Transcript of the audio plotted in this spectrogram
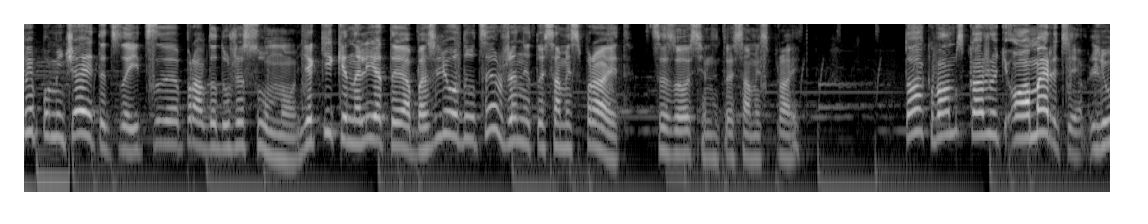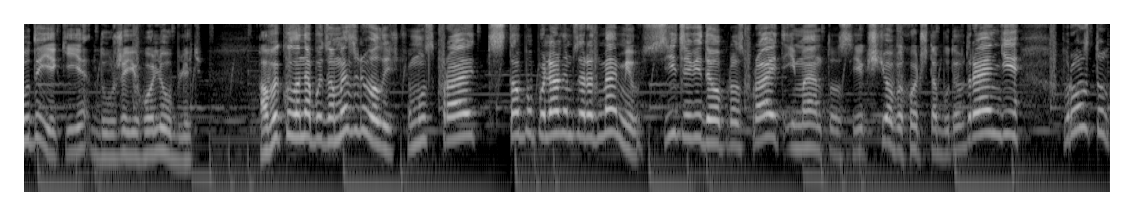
Ви помічаєте це, і це правда дуже сумно. Як тільки налієте без льоду, це вже не той самий спрайт. Це зовсім не той самий спрайт. Так вам скажуть у Америці люди, які дуже його люблять. А ви коли-небудь замислювались, чому спрайт став популярним серед мемів? Всі ці відео про спрайт і ментос. Якщо ви хочете бути в тренді, просто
